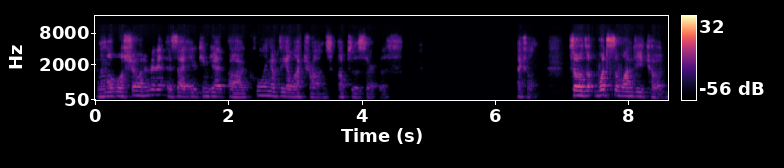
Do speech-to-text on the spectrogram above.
And then what we'll show in a minute is that you can get uh, cooling of the electrons up to the surface. Excellent. So the, what's the 1D code?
